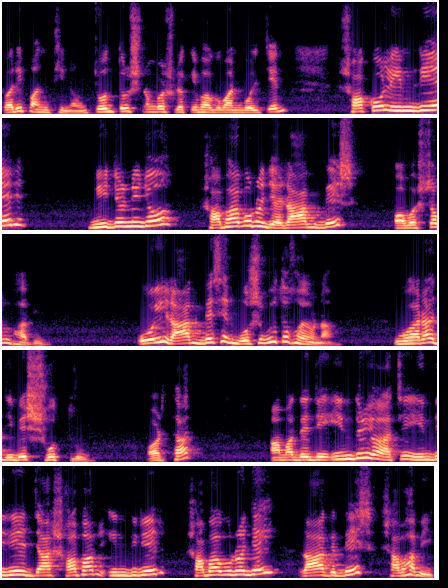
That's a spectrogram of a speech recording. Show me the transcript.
পরিপন্থিনৌ চৌত্রিশ নম্বর শ্লোকে ভগবান বলছেন সকল ইন্দ্রিয়ের নিজ নিজ স্বভাব অনুযায়ী রাগ দেশ অবশ্যম্ভাবী ওই রাগ দেশের বশীভূত হয়েও না। উহারা জীবের শত্রু। অর্থাৎ আমাদের যে ইন্দ্রিয় আছে, ইন্দ্রিয়ের যা স্বভাব, ইন্দ্রিয়ের স্বভাব অনুযায়ী রাগ দেশ স্বাভাবিক।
